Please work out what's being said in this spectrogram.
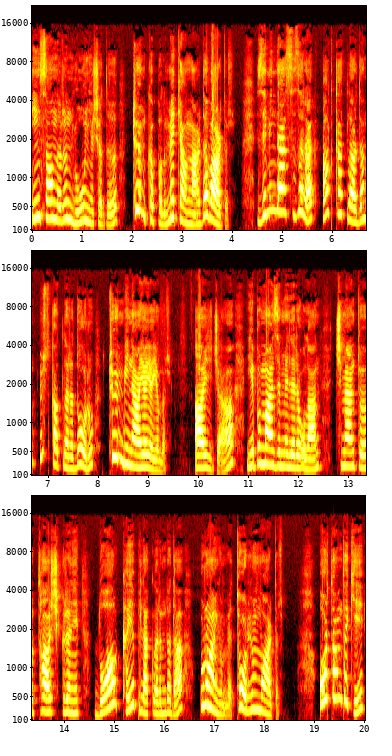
insanların yoğun yaşadığı tüm kapalı mekanlarda vardır. Zeminden sızarak alt katlardan üst katlara doğru tüm binaya yayılır. Ayrıca yapı malzemeleri olan çimento, taş, granit, doğal kaya plaklarında da uranyum ve toryum vardır. Ortamdaki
